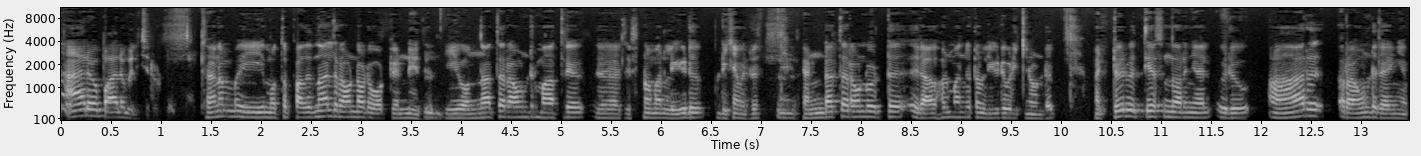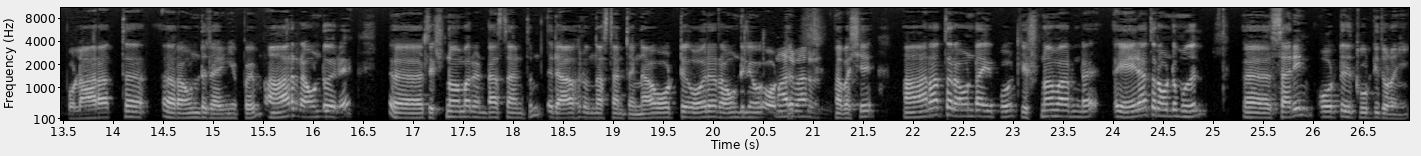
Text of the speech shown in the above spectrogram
ആരോ പാലം വലിച്ചിട്ടുണ്ട്. കാരണം ഈ മൊത്തം പതിനാല് റൗണ്ട് അവിടെ വോട്ട് എണ്ണ ചെയ്ത്. ഈ ഒന്നാമത്തെ റൗണ്ടിൽ മാത്രമേ കൃഷ്ണകുമാർ ലീഡ് പിടിക്കാൻ പറ്റൂ. രണ്ടാമത്തെ റൗണ്ട് തൊട്ട് രാഹുൽ മാൻഡോട്ടും ലീഡ് പിടിക്കുന്നുണ്ട്. മറ്റൊരു വ്യത്യാസം എന്ന് പറഞ്ഞാൽ ഒരു ആറ് റൗണ്ട് കഴിഞ്ഞപ്പോൾ ആറാമത്തെ റൗണ്ട് കഴിഞ്ഞപ്പോൾ ആറ് റൗണ്ട് വരെ കൃഷ്ണകുമാർ രണ്ടാം സ്ഥാനത്തും രാഹുൽ ഒന്നാം സ്ഥാനത്തും ആ വോട്ട് ഓരോ റൗണ്ടിലും വോട്ട്. പക്ഷേ ആറാമത്തെ റൗണ്ട് ആയപ്പോൾ കൃഷ്ണകുമാറിന്റെ ഏഴാമത്തെ റൗണ്ട് മുതൽ സരിൻ വോട്ട് തൂട്ടി തുടങ്ങി.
